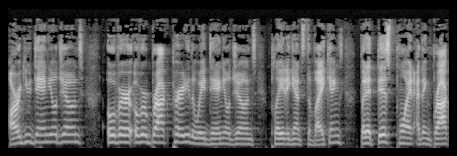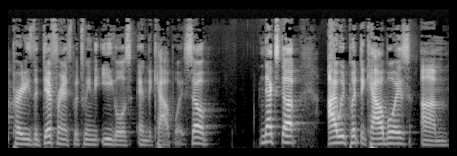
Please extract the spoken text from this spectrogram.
argue Daniel Jones over over Brock Purdy, the way Daniel Jones played against the Vikings. But at this point, I think Brock Purdy's the difference between the Eagles and the Cowboys. So next up, I would put the Cowboys. Um,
